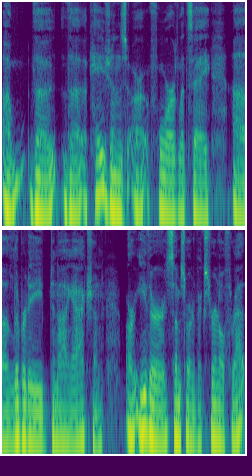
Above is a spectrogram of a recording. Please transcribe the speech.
Um, the the occasions are for, let's say, uh, liberty denying action are either some sort of external threat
